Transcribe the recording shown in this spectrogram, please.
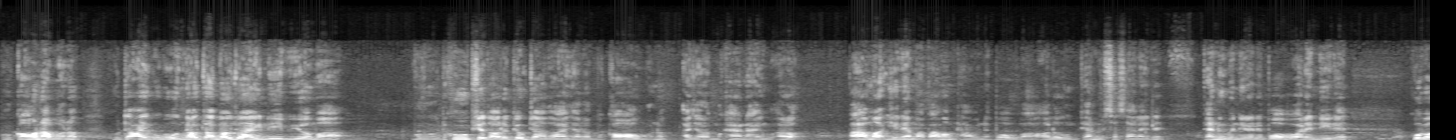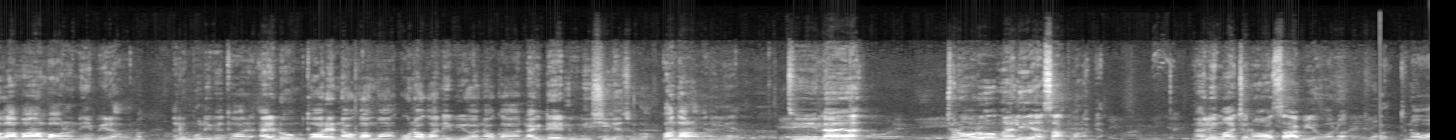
ဟိုကောင်းတာပေါ့နော်ဟိုတားကြီးကိုကိုမြောက်ကြမြောက်ကြကြီးနေပြီးတော့မှဟိုတခုဖြစ်သွားလို့ပြုတ်ကျသွားရင်ကြတော့မကောင်းဘူးပေါ့နော်အဲကြတော့မခံနိုင်ဘူးပေါ့အဲ့တော့ဘာမှရင်ထဲမှာဘာမှမထားဘဲနဲ့ပေါ့ပါအလုံးဗျမ်းလူဆက်ဆန်းလိုက်တယ်ဗျမ်းလူပဲနေရတယ်ပေါ့ပါလည်းနေတယ်ကိုယ့်ဘက်ကမန်းပေါင်းတော့နေပေးတာပေါ့နော်အဲ့လိုမျိုးလေးပဲသွားတယ်အဲ့လိုသွားတဲ့နောက်ကမှကိုယ့်နောက်ကနေပြီးတော့နောက်ကလိုက်တဲ့လူတွေရှိတယ်ဆိုတော့ဝမ်းသာတာပဲလေလေဒီလိုင်းက ကျွန်တော်တို့မန်လေးကစသွားတာဗျမန်လေးမှာကျွန်တော်ကစပြီးတော့ဗောနော်ကျွန်တော်ကျွန်တော်က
